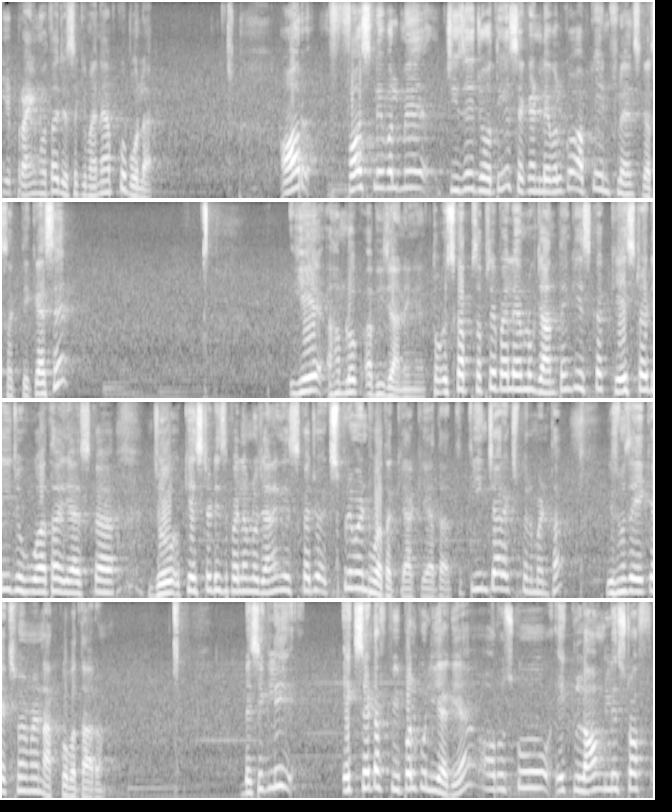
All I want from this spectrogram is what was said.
ये प्राइम होता है, जैसे कि मैंने आपको बोला। और फ़र्स्ट लेवल में चीज़ें जो होती हैं सेकंड लेवल को आपके इन्फ्लुएंस कर सकती है। कैसे? ये हम लोग अभी जानेंगे। तो इसका सबसे पहले हम लोग जानते हैं कि इसका केस स्टडी जो हुआ था या इसका जो केस स्टडी से पहले हम लोग जानेंगे इसका जो एक्सपेरिमेंट हुआ था क्या किया था? तो तीन चार एक्सपेरिमेंट था। जिसमें से एक एक्सपेरिमेंट आपको बता रहा हूँ। बेसिकली एक सेट ऑफ़ पीपल को लिया गया और उसको एक long list of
